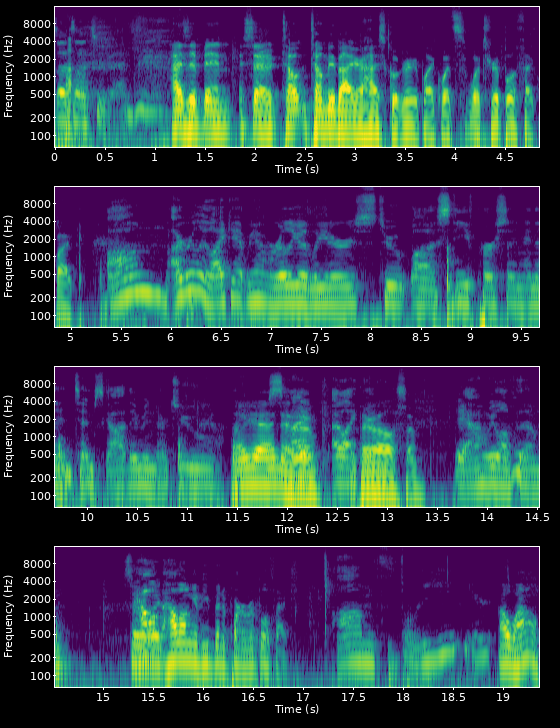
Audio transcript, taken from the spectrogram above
so it's not too bad. Has it been so? Tell, tell me about your high school group. Like, what's what's Ripple Effect like? Um, I really like it. We have really good leaders. Two, uh, Steve Person and then Tim Scott. They've been our two. Oh yeah, I leaders, know them. I, like They're them. awesome. Yeah, we love them. So How, like, how long have you been a part of Ripple Effect? um three years. Oh, wow.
